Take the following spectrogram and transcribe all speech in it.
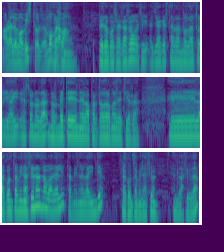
Ahora lo hemos visto, lo hemos Sí, grabado. señor. Pero por si acaso, ya que estás dando datos, y ahí esto nos, da, nos mete en el apartado de la madre tierra. Eh, la contaminación en Nueva Delhi, también en la India, la contaminación en la ciudad,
